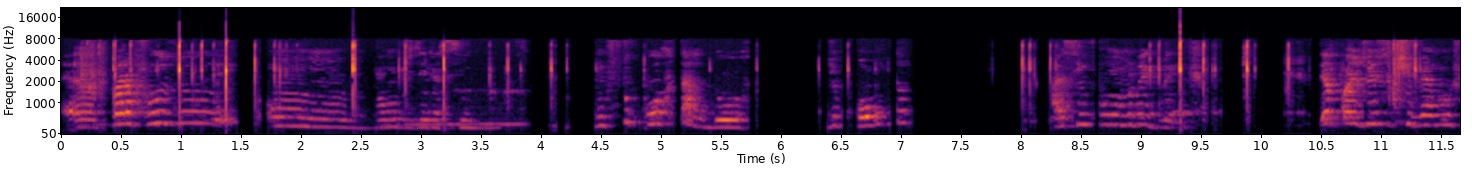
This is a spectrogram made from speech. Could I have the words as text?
É, parafuso, um, vamos dizer assim, um suportador de ponta, assim como no Beyblade. Depois disso tivemos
